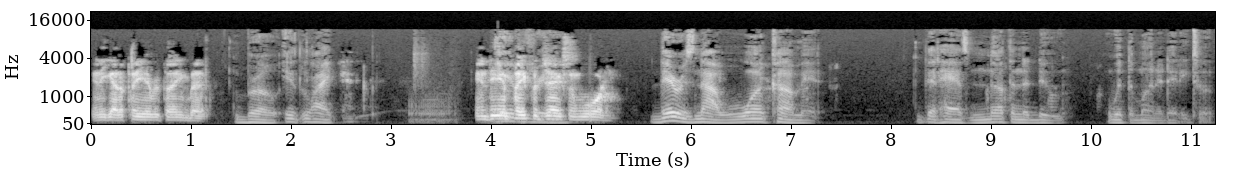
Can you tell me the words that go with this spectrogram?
and he got to pay everything back, bro, it's like and then pay for Jackson Water. there is not one comment that has nothing to do with the money that he took.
